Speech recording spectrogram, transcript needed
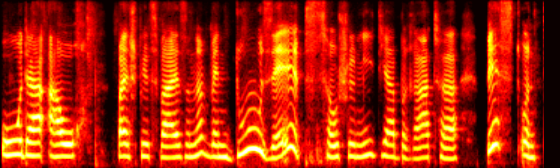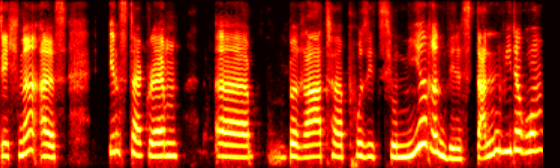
Oder auch beispielsweise, ne, wenn du selbst Social Media Berater bist und dich ne, als Instagram äh, Berater positionieren willst, dann wiederum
